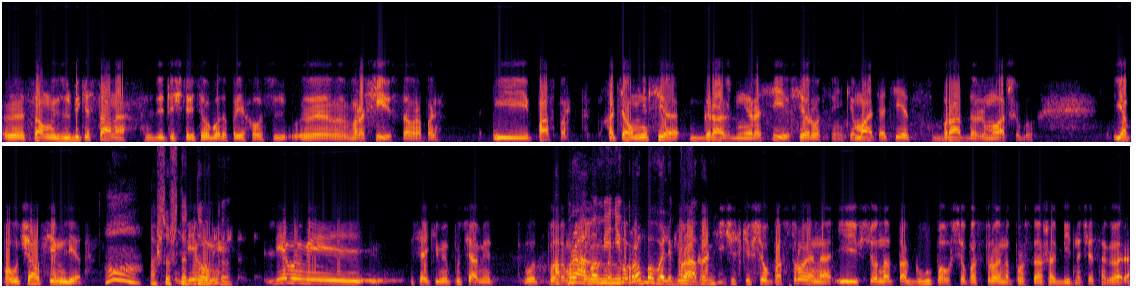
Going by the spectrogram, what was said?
э, сам из Узбекистана с 2003 года приехал э, в Россию, в Ставрополь. И паспорт, хотя у меня все граждане России, все родственники, мать, отец, брат даже младший был, я получал 7 лет. О, А что ж так Левыми- долго? Левыми всякими путями. Вот, А правыми не пробовали? Правыми? Бюрократически все построено, и все на, так глупо все построено, просто аж обидно, честно говоря.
